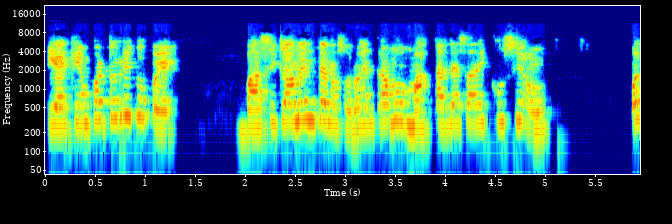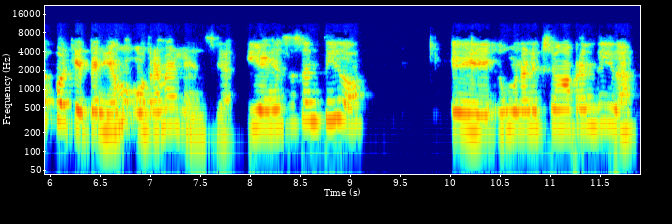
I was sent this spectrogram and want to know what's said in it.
Y aquí en Puerto Rico, pues básicamente nosotros entramos más tarde a esa discusión, pues porque teníamos otra emergencia. Y en ese sentido, eh, es una lección aprendida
